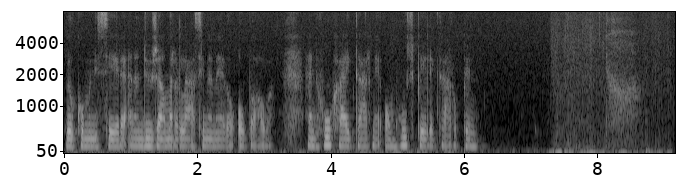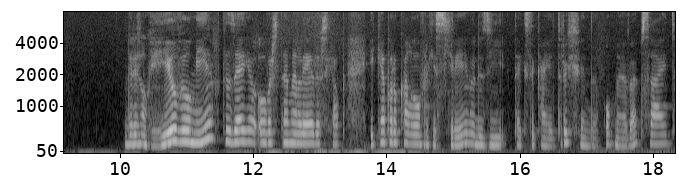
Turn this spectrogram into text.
wil communiceren en een duurzame relatie met mij wil opbouwen? En hoe ga ik daarmee om? Hoe speel ik daarop in? Er is nog heel veel meer te zeggen over stem en leiderschap. Ik heb er ook al over geschreven, dus die teksten kan je terugvinden op mijn website.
